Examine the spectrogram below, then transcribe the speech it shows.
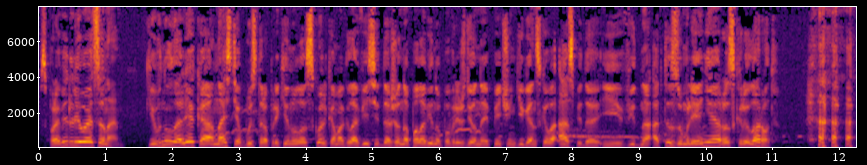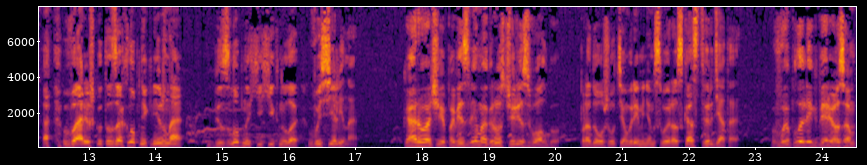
Справедливая цена. Кивнул Олег, а Настя быстро прикинула, сколько могла весить даже наполовину поврежденная печень гигантского аспида, и, видно, от изумления раскрыла рот. «Ха-ха-ха! Варежку-то захлопни, княжна!» Беззлобно хихикнула Василина. «Короче, повезли мы груз через Волгу», — продолжил тем временем свой рассказ Твердята. «Выплыли к березам,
